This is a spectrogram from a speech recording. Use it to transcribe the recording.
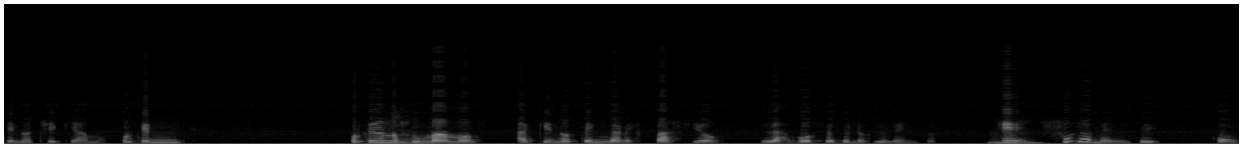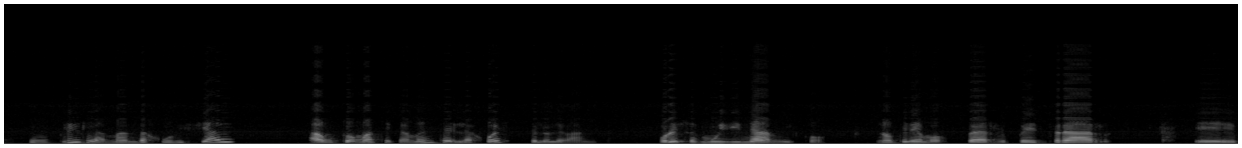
que no chequeamos. ¿Por qué, por qué no nos sumamos a que no tengan espacio las voces de los violentos? Que solamente con cumplir la manda judicial, automáticamente la juez se lo levanta. Por eso es muy dinámico. No queremos perpetrar, eh,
